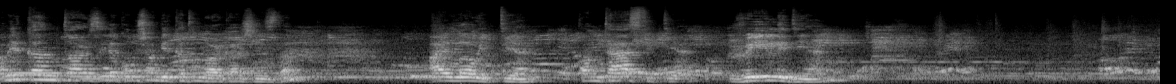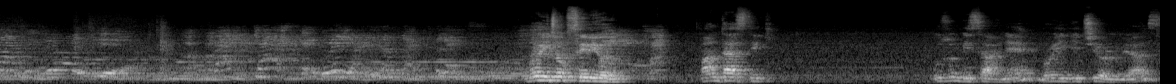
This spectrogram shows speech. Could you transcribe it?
Amerikan tarzıyla konuşan bir kadın var karşınızda. I love it diyen, fantastic diyen, really diyen. Burayı çok seviyorum. Fantastic. Uzun bir sahne. Burayı geçiyorum biraz.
